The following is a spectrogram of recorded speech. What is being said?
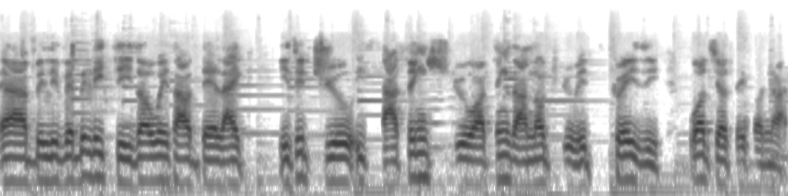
uh, believability is always out there. Like, is it true? Is are things true or things are not true? It's crazy. What's your take on that?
